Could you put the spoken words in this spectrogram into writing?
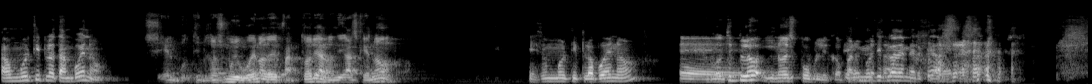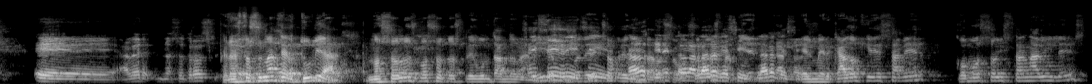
¿A un múltiplo tan bueno? Sí, el múltiplo es muy bueno de Factoria, no digas que no. Es un múltiplo bueno. el múltiplo y no es público. Para es un múltiplo de mercado. Eh, a ver, nosotros. Pero esto es una tertulia, no solo es vosotros preguntándome a mí. Sí, sí, sí. Claro, claro que sí, claro que sí. El mercado quiere saber cómo sois tan hábiles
